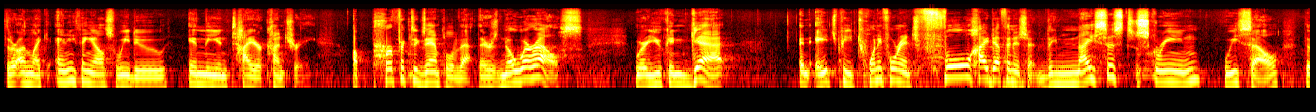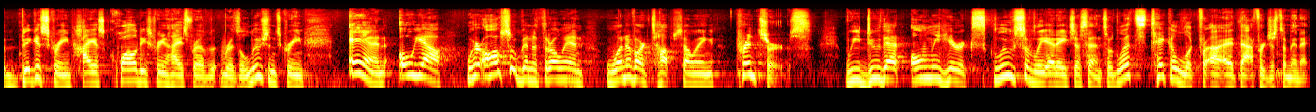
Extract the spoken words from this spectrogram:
that are unlike anything else we do in the entire country. A perfect example of that, there's nowhere else where you can get an HP 24-inch full high definition, the nicest screen we sell, the biggest screen, highest quality screen, highest re- resolution screen, and oh yeah, we're also gonna throw in one of our top selling printers. We do that only here exclusively at HSN. So let's take a look for, uh, at that for just a minute.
